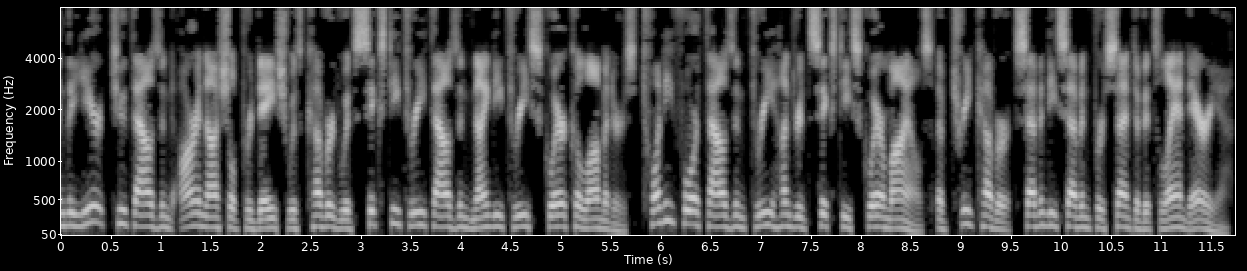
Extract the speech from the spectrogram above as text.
in the year 2000 Arunachal Pradesh was covered with 63,093 square kilometers 24,360 square miles of tree cover, 77% of its land area.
